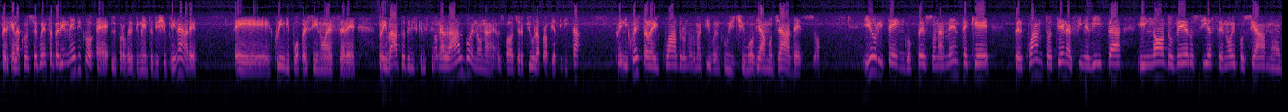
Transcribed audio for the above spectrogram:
perché la conseguenza per il medico è il provvedimento disciplinare e quindi può persino essere privato dell'iscrizione all'albo e non svolgere più la propria attività. Quindi questo è il quadro normativo in cui ci muoviamo già adesso. Io ritengo personalmente che per quanto attiene al fine vita il nodo vero sia se noi possiamo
